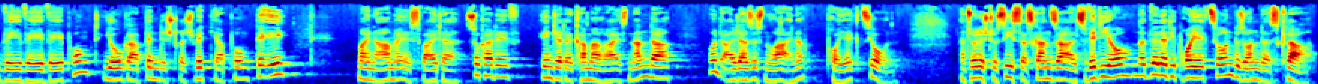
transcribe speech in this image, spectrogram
www.yoga-vidya.de. Mein Name ist weiter Sukadev, hinter der Kamera ist Nanda und all das ist nur eine Projektion. Natürlich, du siehst das Ganze als Video und dann wird dir die Projektion besonders klar.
